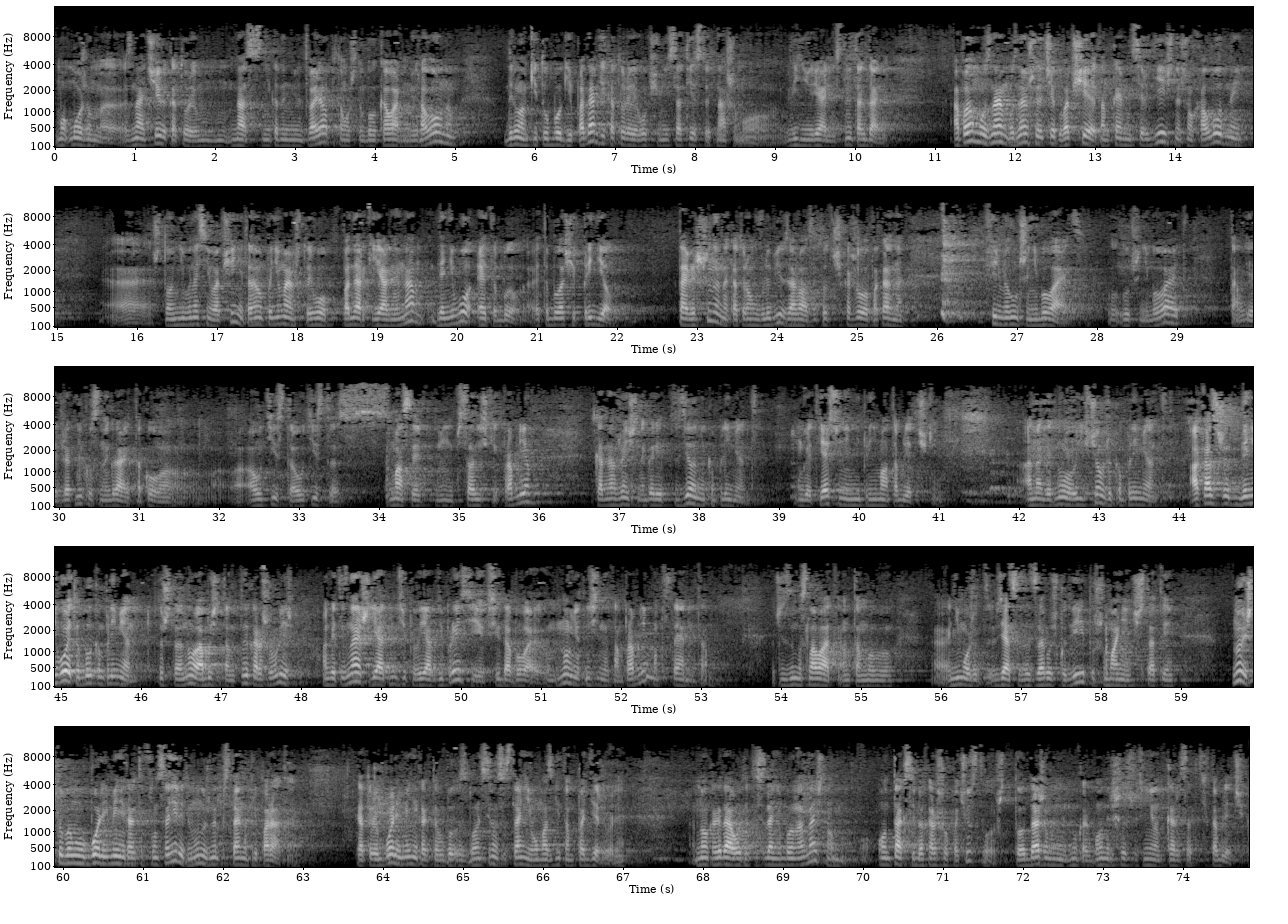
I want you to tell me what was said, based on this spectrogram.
можем э, знать человека, который нас никогда не удовлетворял, потому что был коварным и вероломным, дарил нам какие-то убогие подарки, которые, в общем, не соответствуют нашему видению реальности, ну и так далее. А потом мы узнаем, узнаем что этот человек вообще там камень сердечный, что он холодный, э, что он невыносим в общении, тогда мы понимаем, что его подарки явные нам, для него это был, это был вообще предел. Та вершина, на которую он в любви взорвался. Тут хорошо показано в фильме «Лучше не бывает». «Лучше не бывает», там, где Джек Николсон играет такого аутиста, аутиста с массой психологических проблем, когда женщина говорит, сделай мне комплимент – он говорит, я сегодня не принимал таблеточки. Она говорит, ну и в чем же комплимент? А оказывается, для него это был комплимент. Потому что, ну, обычно там, ты хорошо выглядишь. Он говорит, ты знаешь, я, ну, типа, я в депрессии всегда бываю. Ну, у него относительно там проблема постоянно там, очень замысловатая. Он там э, не может взяться за, за ручку двери, потому что мания чистоты. Ну, и чтобы ему более-менее как-то функционировать, ему нужны постоянно препараты, которые более-менее как-то в сбалансированном состоянии его мозги там поддерживали. Но когда вот это свидание было назначено, он, так себя хорошо почувствовал, что даже ну, как бы он решил, что сегодня он откажется от этих таблеточек.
